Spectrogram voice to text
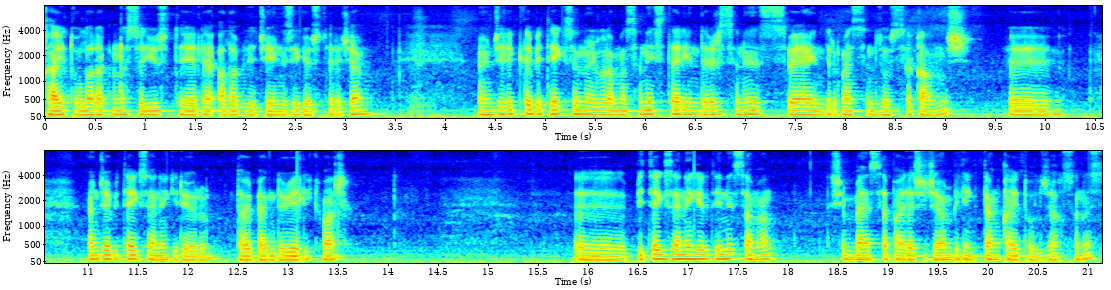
kayıt olarak nasıl 100 TL alabileceğinizi göstereceğim. Öncelikle Bitexen uygulamasını ister indirirsiniz veya indirmezsiniz o size kalmış. Eee, önce Bitexen'e giriyorum. Tabi bende üyelik var. Eee Bitexen'e girdiğiniz zaman şimdi ben size paylaşacağım bir linkten kayıt olacaksınız.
